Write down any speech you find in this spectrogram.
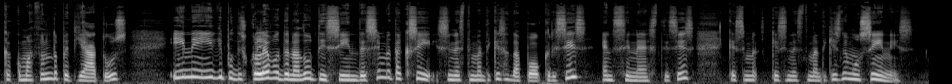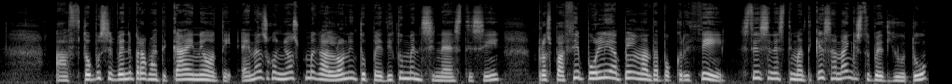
κακομαθαίνουν τα παιδιά τους, είναι οι ίδιοι που δυσκολεύονται να δουν τη σύνδεση μεταξύ συναισθηματικής ανταπόκρισης, ενσυναίσθησης και, και συναισθηματικής νοημοσύνης. Αυτό που συμβαίνει πραγματικά είναι ότι ένας γονιός που μεγαλώνει το παιδί του με ενσυναίσθηση προσπαθεί πολύ απλά να ανταποκριθεί στις συναισθηματικές ανάγκες του παιδιού του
